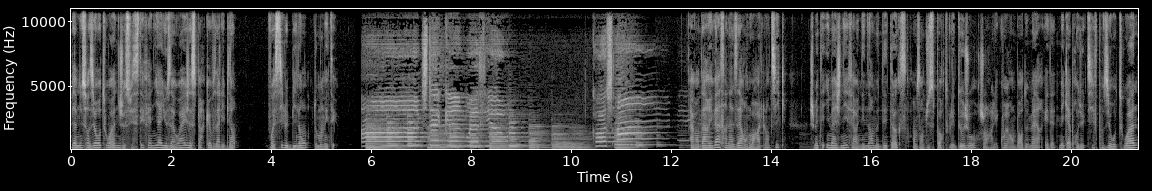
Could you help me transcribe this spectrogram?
bienvenue sur Zero to One, je suis Stéphanie Ayuzawa et j'espère que vous allez bien. Voici le bilan de mon été. Avant d'arriver à Saint-Nazaire en Loire-Atlantique, je m'étais imaginé faire une énorme détox en faisant du sport tous les deux jours, genre aller courir en bord de mer et d'être méga productif pour Zero to One,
